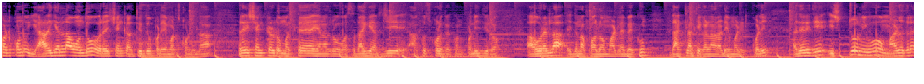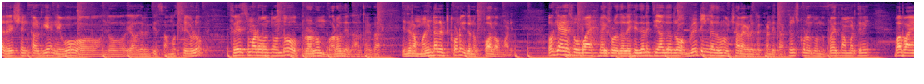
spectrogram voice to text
ಮಾಡಿಕೊಂಡು ಯಾರಿಗೆಲ್ಲ ಒಂದು ರೇಷನ್ ಕಾರ್ಡ್ ತಿದ್ದುಪಡಿ ಮಾಡಿಸ್ಕೊಂಡಿಲ್ಲ, ರೇಷನ್ ಕಾರ್ಡು ಮತ್ತೆ ಏನಾದರೂ ಹೊಸದಾಗಿ ಅರ್ಜಿ ಹಾಕಿಸ್ಕೊಳ್ಬೇಕು ಅಂದ್ಕೊಂಡಿದ್ದೀರೋ ಅವರೆಲ್ಲ ಇದನ್ನು ಫಾಲೋ ಮಾಡಲೇಬೇಕು. ದಾಖಲಾತಿಗಳನ್ನ ರೆಡಿ ಮಾಡಿ ಇಟ್ಕೊಳ್ಳಿ. ಅದೇ ರೀತಿ ಇಷ್ಟು ನೀವು ಮಾಡಿದ್ರೆ ರೇಷನ್ ಕಾರ್ಡ್ಗೆ ನೀವು ಒಂದು ಯಾವುದೇ ರೀತಿ ಸಮಸ್ಯೆಗಳು ಫೇಸ್ ಮಾಡುವಂಥ ಒಂದು ಪ್ರಾಬ್ಲಮ್ ಬರೋದಿಲ್ಲ. ಅರ್ಥ ಆಯ್ತಾ? ಇದನ್ನು ಮೈಂಡಲ್ಲಿ ಇಟ್ಕೊಂಡು ಇದನ್ನು ಫಾಲೋ ಮಾಡಿ. ಓಕೆ ಸೊ ಬಾಯ್ ನೆಕ್ಸ್ಟ್ ಓದಲ್ಲಿ ಇದೇ ರೀತಿ ಯಾವುದಾದ್ರೂ ಅಪ್ಡೇಟಿಂಗ್ ಆದಂಥ ವಿಚಾರಗಳಿದ್ರೆ ಖಂಡಿತ ತಿಳಿಸ್ಕೊಡೋಂಥ ಒಂದು ಪ್ರಯತ್ನ ಮಾಡ್ತೀನಿ. ಬಾಯ್ ಬಾಯ್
